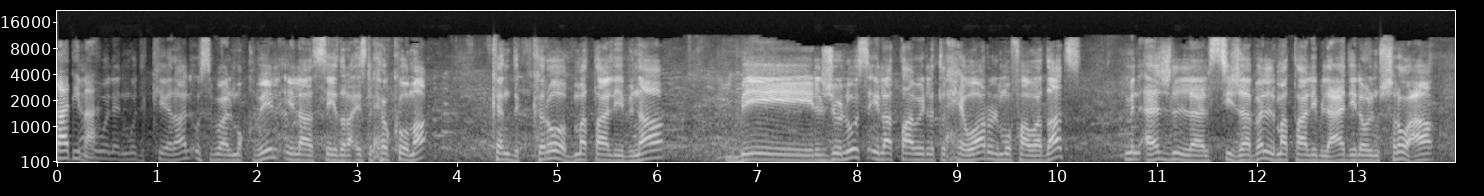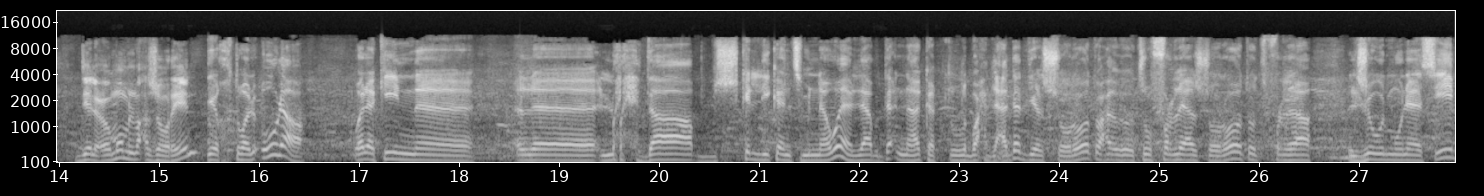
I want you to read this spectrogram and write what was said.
قادمة. أولا مذكرة الأسبوع المقبل إلى السيد رئيس الحكومة. كنذكروا بمطالبنا بالجلوس إلى طاولة الحوار والمفاوضات. من أجل الاستجابة للمطالب العادلة والمشروعة ديال عموم المأجورين. دي الخطوه الأولى ولكن آه، الوحدة بالشكل اللي كنتمناوه لابد أنها كتطلب واحد العدد ديال الشروط وتوفر لها الشروط وتوفر لها الجو المناسب.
